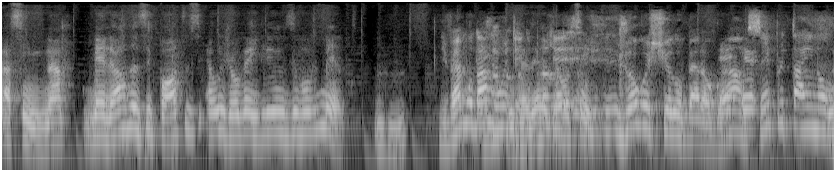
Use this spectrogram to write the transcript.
assim, na melhor das hipóteses, é um jogo ainda em desenvolvimento. Uhum. E vai mudar muito, ainda, Entendeu? porque Então, assim, jogo estilo Battleground é- é- sempre tá inovando,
